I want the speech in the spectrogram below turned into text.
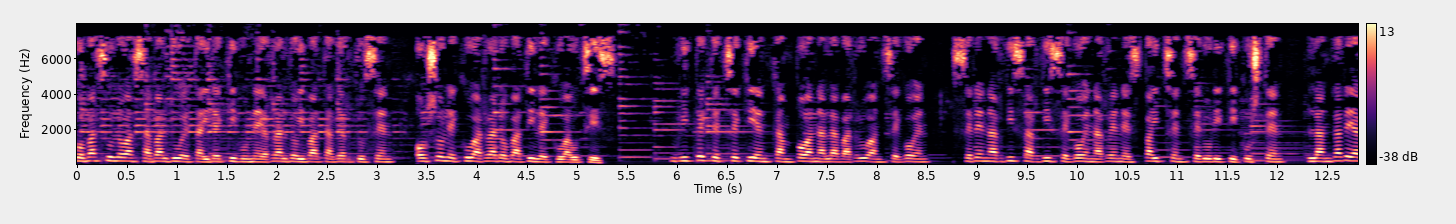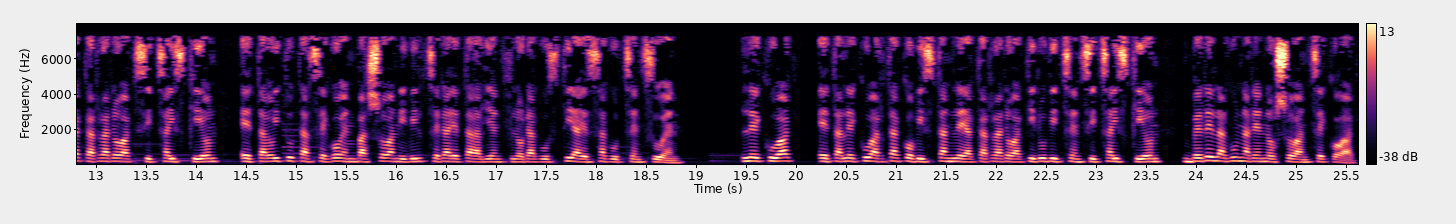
kobazuloa zabaldu eta irekigune erraldoi bat agertu zen, oso leku arraro bati leku utziz. Ripek etzekien kanpoan ala barruan zegoen, zeren argiz argi zegoen arren ezpaitzen zerurik ikusten, landareak arraroak zitzaizkion, eta ohituta zegoen basoan ibiltzera eta haien flora guztia ezagutzen zuen. Lekuak, eta leku hartako biztanleak arraroak iruditzen zitzaizkion, bere lagunaren oso antzekoak.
